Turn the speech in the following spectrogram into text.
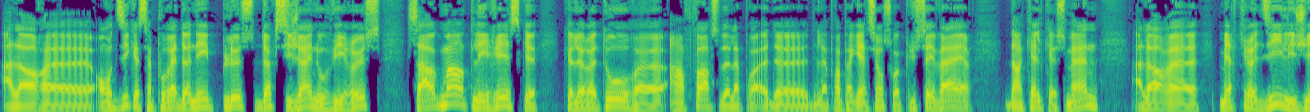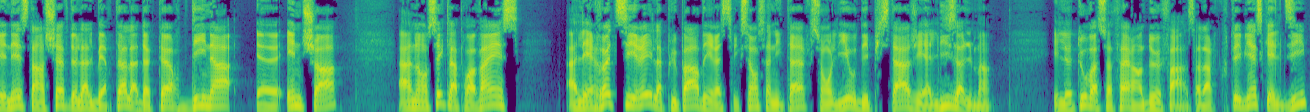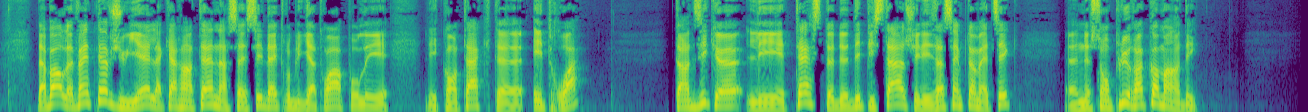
Alors, euh, on dit que ça pourrait donner plus d'oxygène au virus. Ça augmente les risques que le retour euh, en force de la, propagation soit plus sévère dans quelques semaines. Alors, euh, mercredi, l'hygiéniste en chef de l'Alberta, la docteure Dina Incha, a annoncé que la province allait retirer la plupart des restrictions sanitaires qui sont liées au dépistage et à l'isolement. Et le tout va se faire en deux phases. Alors écoutez bien ce qu'elle dit. D'abord, le 29 juillet, la quarantaine a cessé d'être obligatoire pour les, contacts euh, étroits, tandis que les tests de dépistage chez les asymptomatiques euh, ne sont plus recommandés.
